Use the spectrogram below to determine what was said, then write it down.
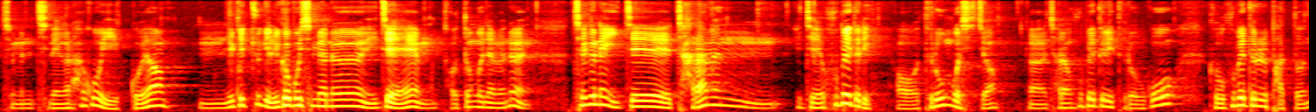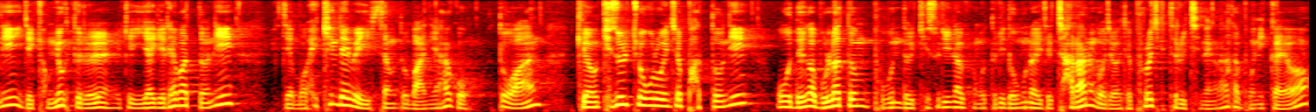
지금 진행을 하고 있고요. 음, 이렇게 쭉 읽어보시면은 이제 어떤 거냐면은 최근에 이제 잘하는 이제 후배들이 어, 들어온 것이죠. 어, 잘하는 후배들이 들어오고 그 후배들을 봤더니 이제 경력들을 이렇게 이야기를 해봤더니 이제 뭐 해킹 대회 입상도 많이 하고 또한 기술적으로 이제 봤더니 오, 내가 몰랐던 부분들 기술이나 그런 것들이 너무나 이제 잘하는 거죠. 이제 프로젝트를 진행을 하다 보니까요.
